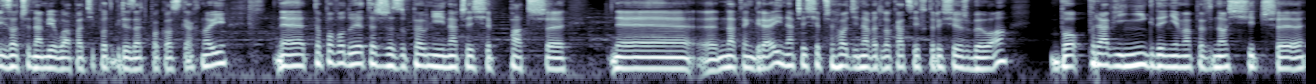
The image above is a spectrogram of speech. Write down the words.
i zaczyna mnie łapać i podgryzać po kostkach. No i e, to powoduje też, że zupełnie inaczej się patrzy e, na tę grę, inaczej się przechodzi nawet lokacje, w których się już było, bo prawie nigdy nie ma pewności, czy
